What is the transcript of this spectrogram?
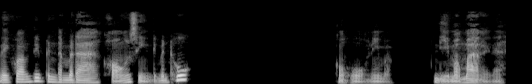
ในความที่เป็นธรรมดาของสิ่งที่เป็นทุกข์โอ้โหนี่แบบ ดีมากๆเลยนะ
